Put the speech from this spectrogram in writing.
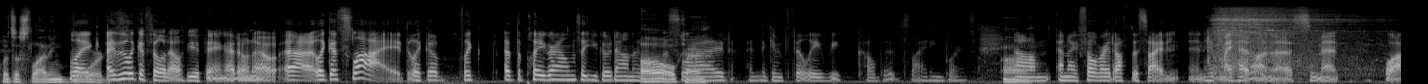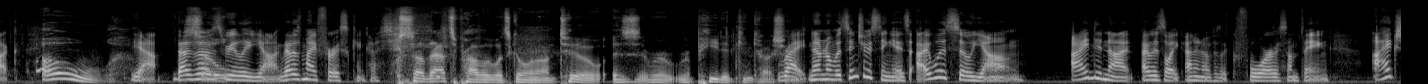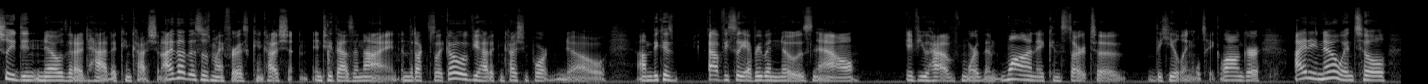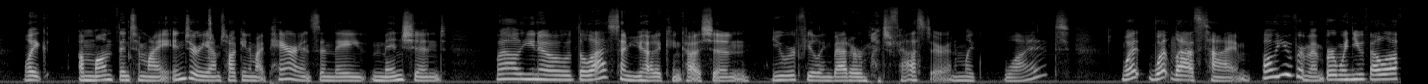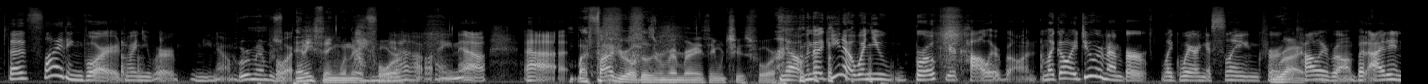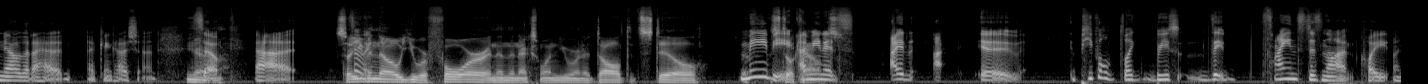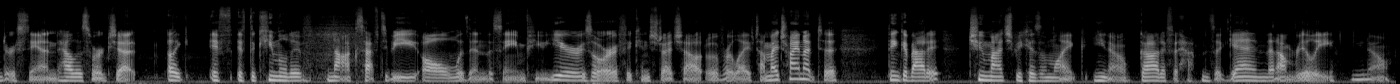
What's a sliding board? Like? I feel like a Philadelphia thing. I don't know, uh, like a slide, like a like at the playgrounds that you go down a, Oh, okay. slide. I think in Philly we called it sliding boards. Oh. Um, and I fell right off the side and, and hit my head on a cement block. oh, Yeah, that was, I was really young. That was my first concussion. so that's probably what's going on too. Is a re- repeated concussion? Right. No, no. What's interesting is I was so young. I did not. I was like I don't know if it was like four or something. I actually didn't know that I'd had a concussion. I thought this was my first concussion in 2009, and the doctor's like, "Oh, have you had a concussion before?" No, um, because obviously everyone knows now if you have more than one, it can start to the healing will take longer. I didn't know until like a month into my injury. I'm talking to my parents, and they mentioned, "Well, you know, the last time you had a concussion, you were feeling better much faster." And I'm like, "What?" What what last time? Oh, you remember when you fell off the sliding board when you were, you know, Who remembers four. anything when they're I four? know, I know. Uh, My five year old doesn't remember anything when she was four. no, I mean, like you know, when you broke your collarbone, I'm like, oh, I do remember like wearing a sling for Right. the collarbone, but I didn't know that I had a concussion. Yeah. So, uh, So, So even it- though you were four and then the next one you were an adult, it's still it maybe. still I mean, it's I, I uh, people like res- the science does not quite understand how this works yet. Like if if the cumulative knocks have to be all within the same few years, or if it can stretch out over a lifetime. I try not to think about it too much because I'm like, you know, God, if it happens again, then I'm really, you know.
